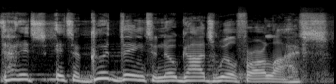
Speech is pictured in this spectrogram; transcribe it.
that it's, it's a good thing to know God's will for our lives?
